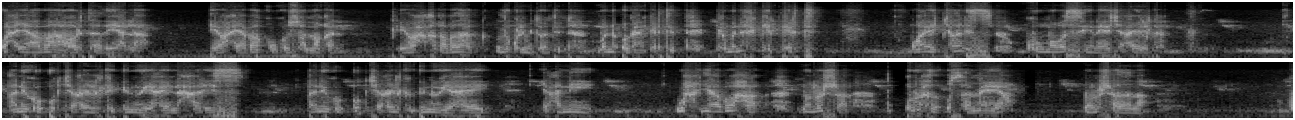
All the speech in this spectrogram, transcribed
waxyaabaha hortaada yaalla iyo waxyaabaha kugu soo maqan iyo wax caqabadaha la kulmi doontid? Mana ogaan kartid kamana fikir kartid. Waayo janis kumaba siinaya jacaylka. Anigoo og jacaylka inuu yahay naxariis. Anigoo og jacaylka inuu yahay yacni waxyaabaha nolosha quruxda u sameeya noloshaadana ku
